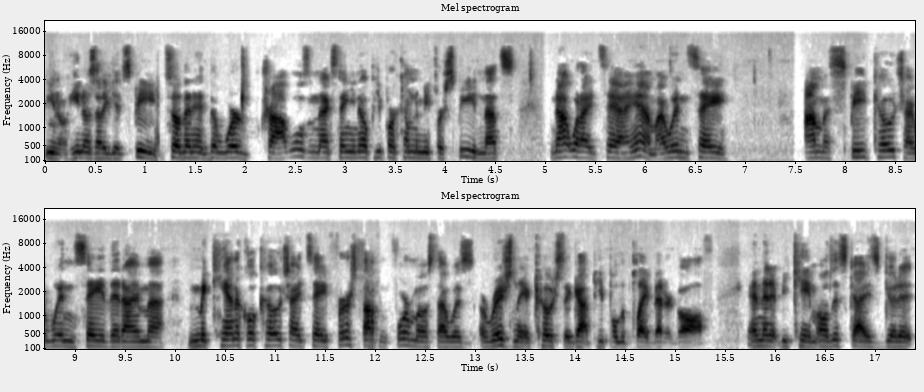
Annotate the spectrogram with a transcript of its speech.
you know he knows how to get speed. So then it, the word travels and next thing you know people are coming to me for speed and that's not what i'd say i am. I wouldn't say i'm a speed coach. I wouldn't say that i'm a mechanical coach. I'd say first off and foremost i was originally a coach that got people to play better golf and then it became oh this guy's good at,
